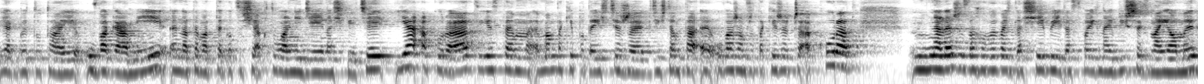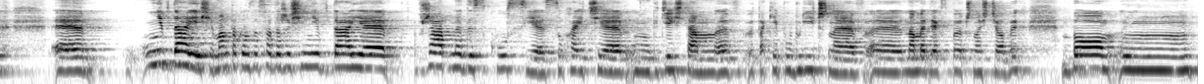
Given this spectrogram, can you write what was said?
jakby tutaj uwagami na temat tego, co się aktualnie dzieje na świecie. Ja akurat jestem, mam takie podejście, że gdzieś tam ta, e, uważam, że takie rzeczy akurat należy zachowywać dla siebie i dla swoich najbliższych znajomych. E, Nie wdaje się, mam taką zasadę, że się nie wdaje w żadne dyskusje, słuchajcie, gdzieś tam takie publiczne e, na mediach społecznościowych, bo mm,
